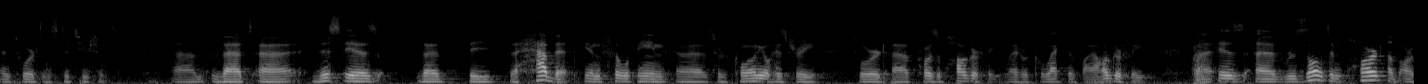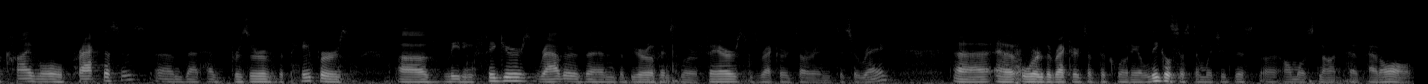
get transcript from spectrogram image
and toward institutions. Um, that uh, this is the, the, the, habit in Philippine uh, sort of colonial history toward uh, prosopography, right, or collective biography, uh, is a result in part of archival practices um, that have preserved the papers of leading figures rather than the Bureau of Insular Affairs, whose records are in disarray. Uh, uh, or the records of the colonial legal system, which exist uh, almost not at, at all.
